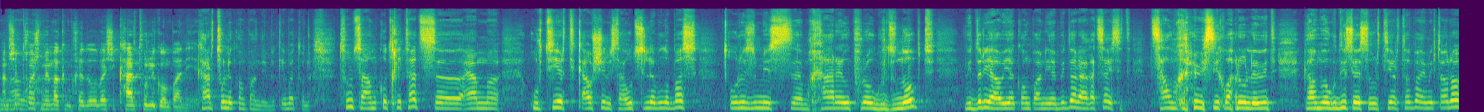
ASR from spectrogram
ამ შემთხვევაში მე მაქვს მხედველობაში ქართული კომპანიები. ქართული კომპანიები, კი ბატონო. თუმცა ამ კუთხითაც ამ ურთიერთკავშირის აუცილებლობას ტურიზმის მხარე უფრო გძნობთ ვიდრე ავიაკომპანიები და რაღაცა ისეთ ცალმხრივი სიყვარულებით გამოგვდის ეს ურთიერთობა, იმიტომ რომ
